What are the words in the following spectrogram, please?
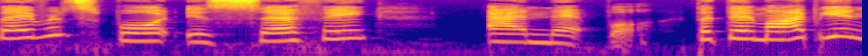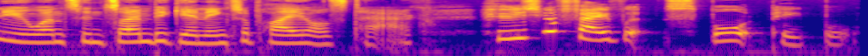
favourite sport is surfing and netball, but there might be a new one since I'm beginning to play Oztag. Who's your favourite sport people?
